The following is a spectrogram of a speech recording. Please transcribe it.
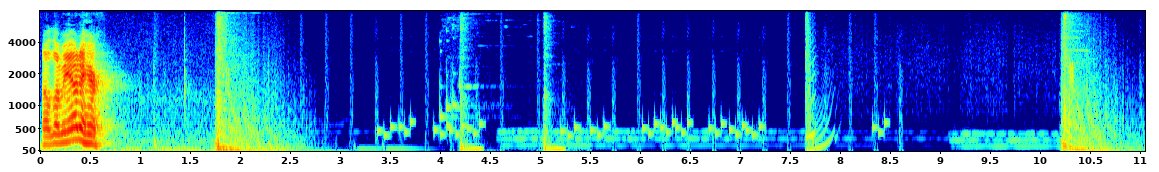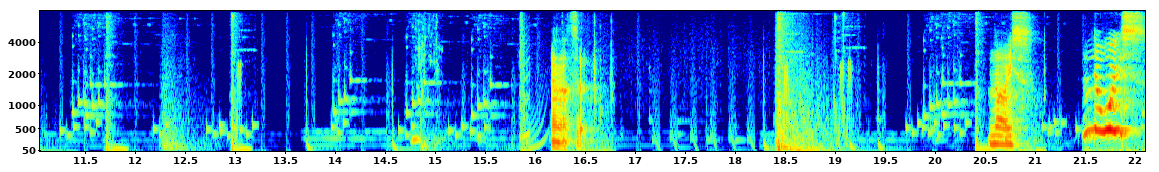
No, let me out of here. That's it. Nice. Nice!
